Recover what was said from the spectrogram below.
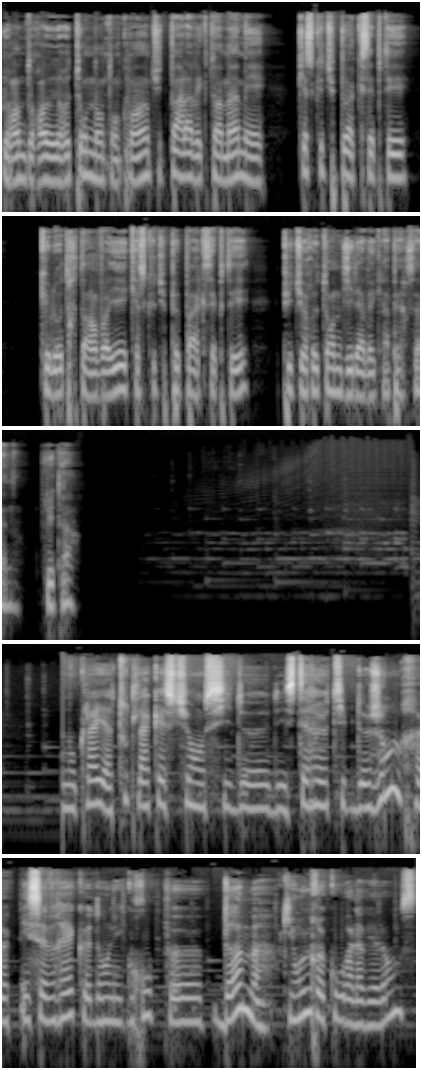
tu retournes dans ton coin, tu te parles avec toi-même et qu'est-ce que tu peux accepter que l'autre t'a envoyé, qu'est-ce que tu peux pas accepter, puis tu retournes dealer avec la personne plus tard. Donc là, il y a toute la question aussi de, des stéréotypes de genre. Et c'est vrai que dans les groupes euh, d'hommes qui ont eu recours à la violence,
